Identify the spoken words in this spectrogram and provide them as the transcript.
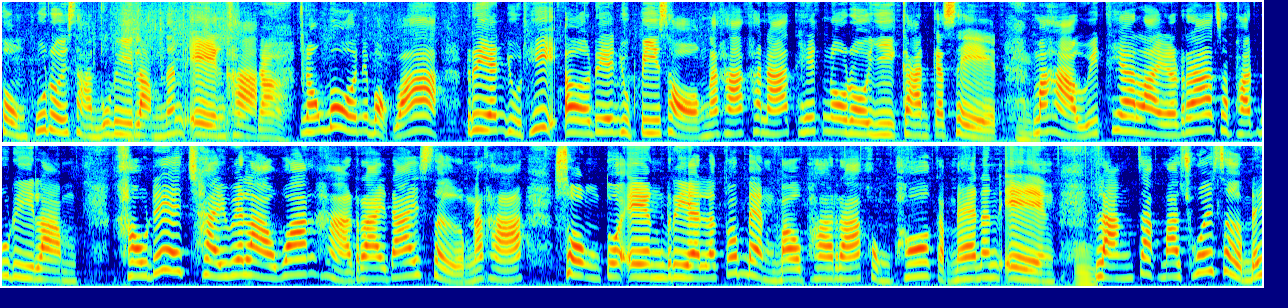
ส่งผู้โดยสารบุรีรัมย์นั่นเองค่ะจ้ะน้องโบเนี่ยบอกว่าเรียนอยู่ที่เอ่อเรียนอยู่ปี 2 นะคะ คณะเทคโนโลยีการเกษตร มหาวิทยาลัยราชภัฏบุรีรัมย์เขาได้ใช้เวลาว่างหารายได้เสริมนะคะ ส่งตัวเองเรียนแล้วก็แบ่งเบาภาระของพ่อกับแม่นั่นเองอืมหลังจากมาช่วยเสริมได้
